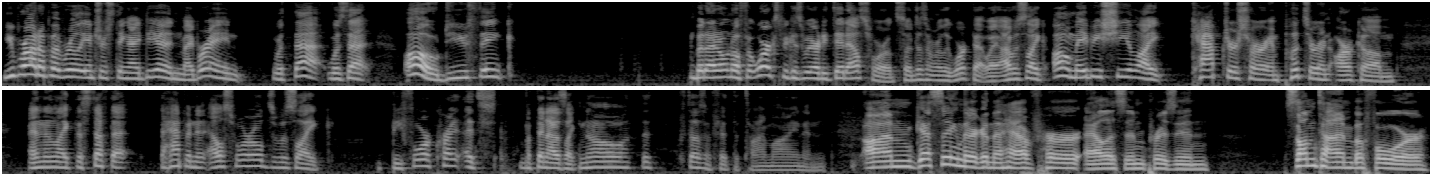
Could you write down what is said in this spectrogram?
you brought up a really interesting idea in my brain with that was that, oh, do you think but I don't know if it works because we already did Elseworld, so it doesn't really work that way. I was like, oh, maybe she like captures her and puts her in Arkham, and then like the stuff that happened in Elseworlds was like before Christ. It's but then I was like, no, that doesn't fit the timeline, and I'm guessing they're gonna have her Alice in prison sometime before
